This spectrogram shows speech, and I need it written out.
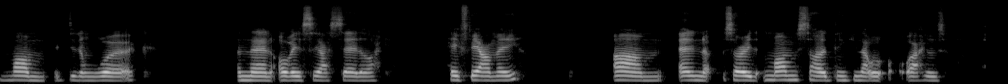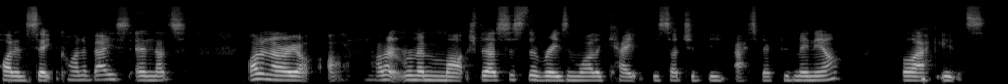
Mum, it didn't work. And then obviously I said, like, he found me. Um, and so mum started thinking that like it was hide and seek kind of base, and that's I don't know, I, I don't remember much, but that's just the reason why the cape is such a big aspect with me now. Like it's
